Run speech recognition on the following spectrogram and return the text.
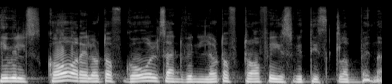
he will score a lot of goals and win lot of trophies with this club എന്ന്.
